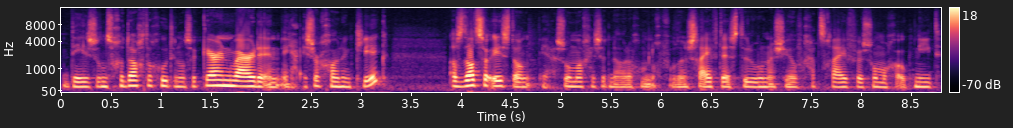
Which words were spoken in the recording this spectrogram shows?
Deze onze gedachten goed en onze kernwaarden? En ja, is er gewoon een klik? Als dat zo is, dan, ja, is het nodig om nog bijvoorbeeld een schrijftest te doen als je heel veel gaat schrijven, sommige ook niet.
